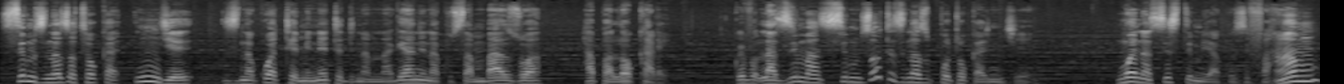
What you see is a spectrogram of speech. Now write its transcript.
simu zinazotoka nje zinakuwa terminated namna gani na kusambazwa hapa locally. Kwa hivyo lazima simu zote zinazopotoka nje mwe na system ya kuzifahamu,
